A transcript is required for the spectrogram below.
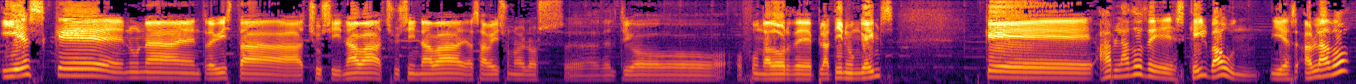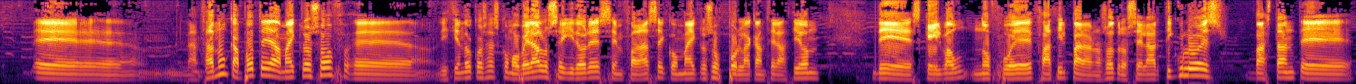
Y es que en una entrevista a Chusinaba, Chusinaba, ya sabéis, uno de los eh, del trío fundador de Platinum Games, que ha hablado de Scalebound y ha hablado eh, lanzando un capote a Microsoft eh, diciendo cosas como ver a los seguidores enfadarse con Microsoft por la cancelación de Scalebound no fue fácil para nosotros. El artículo es bastante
